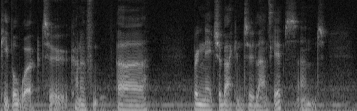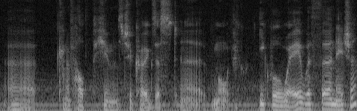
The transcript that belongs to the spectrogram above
people work to kind of uh, bring nature back into landscapes and uh, kind of help humans to coexist in a more equal way with uh, nature.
